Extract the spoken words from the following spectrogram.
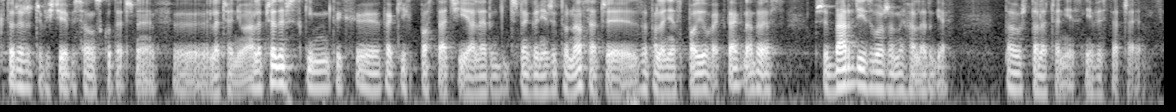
które rzeczywiście są skuteczne w y, leczeniu, ale przede wszystkim tych y, takich postaci alergicznego nieżytu nosa czy zapalenia spojówek, tak? Natomiast przy bardziej złożonych alergiach to już to leczenie jest niewystarczające.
